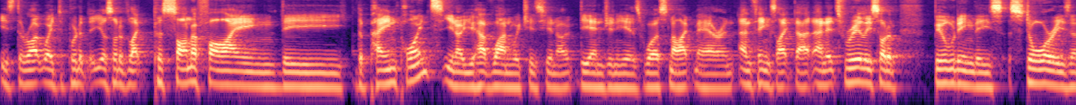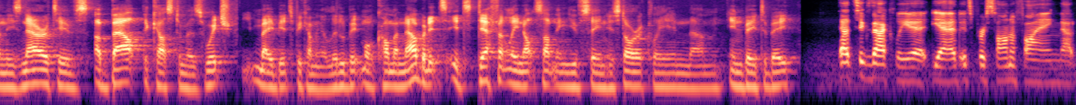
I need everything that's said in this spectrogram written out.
is the right way to put it that you're sort of like personifying the the pain points. You know, you have one which is you know the engineer's worst nightmare and and things like that, and it's really sort of building these stories and these narratives about the customers, which maybe it's becoming a little bit more common now, but it's it's definitely not something you've seen historically in um, in B two B. That's exactly it. Yeah, it's personifying that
